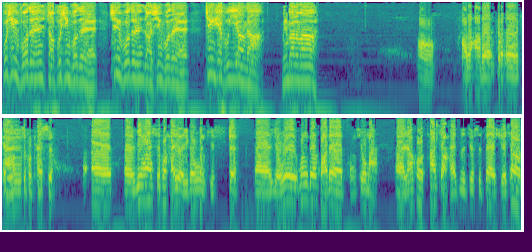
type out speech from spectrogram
不信佛的人找不信佛的人，信佛的人找信佛的人，境界不一样的，明白了吗？哦，好的好的，呃，感恩师傅开始。呃呃，另外师傅还有一个问题是，呃，有位温哥华的同修嘛，呃，然后他小孩子就是在学校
